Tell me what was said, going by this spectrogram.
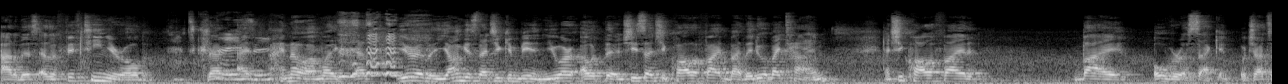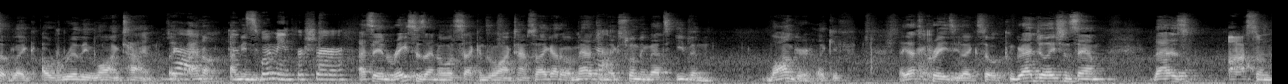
out of this as a 15 year old. That's crazy. I, I know. I'm like, as, you're the youngest that you can be, and you are out there. And she said she qualified by. They do it by time, and she qualified by over a second, which that's a, like a really long time. Like yeah, I know. I mean, swimming for sure. I say in races, I know a second's a long time. So I got to imagine Yeah. like swimming, that's even longer. Like if, like that's crazy. Like so, congratulations, Sam. That is awesome.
